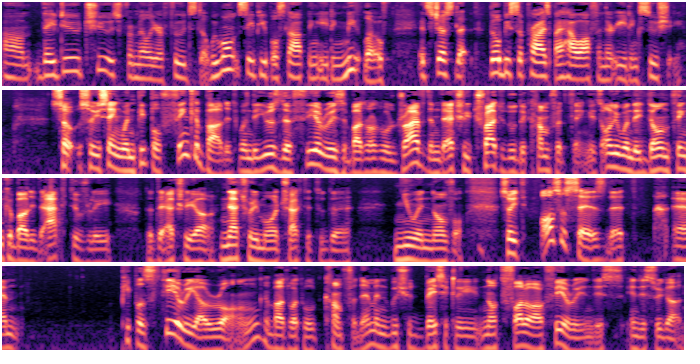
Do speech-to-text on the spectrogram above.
um, they do choose familiar food still. We won't see people stopping eating meatloaf. It's just that they'll be surprised by how often they're eating sushi. So, so you're saying when people think about it, when they use their theories about what will drive them, they actually try to do the comfort thing. It's only when they don't think about it actively that they actually are naturally more attracted to the new and novel. So it also says that um, people's theory are wrong about what will comfort them, and we should basically not follow our theory in this in this regard.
